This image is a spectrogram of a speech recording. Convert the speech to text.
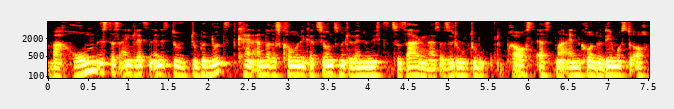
warum ist das eigentlich letzten Endes? Du, du benutzt kein anderes Kommunikationsmittel, wenn du nichts zu sagen hast. Also du, du, du brauchst erstmal einen Grund und dem musst du auch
